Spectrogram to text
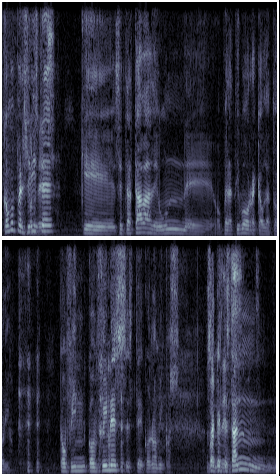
cómo percibiste que se trataba de un eh, operativo recaudatorio con, fin, con fines este, económicos? O sea, que te están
